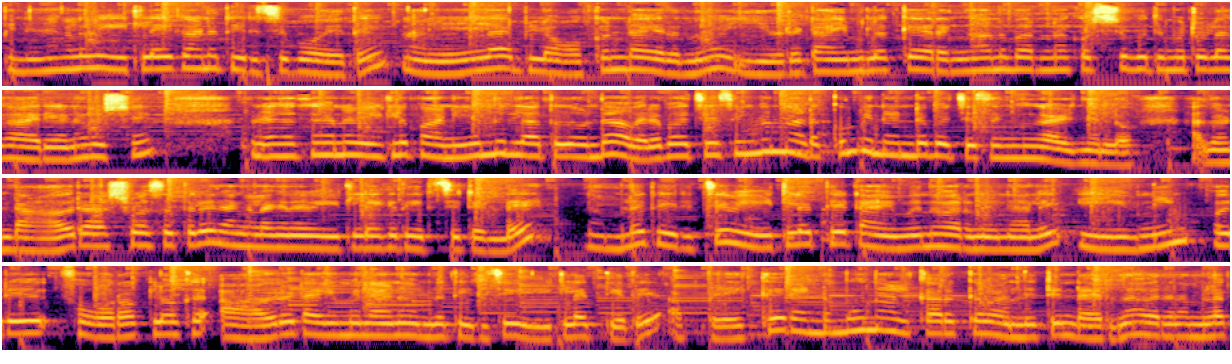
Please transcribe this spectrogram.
പിന്നെ ഞങ്ങൾ വീട്ടിലേക്കാണ് തിരിച്ചു പോയത്. നല്ല ബ്ലോക്ക് ഉണ്ടായിരുന്നു ഈ ഒരു ടൈമിലൊക്കെ ഇറങ്ങാന്ന് പറഞ്ഞാൽ കുറച്ച് ബുദ്ധിമുട്ടുള്ള കാര്യമാണ്. പക്ഷേ ഞങ്ങൾക്ക് അങ്ങനെ വീട്ടിൽ പണിയൊന്നും ഇല്ലാത്തതുകൊണ്ട് അവരെ പർച്ചേസിങ്ങും നടക്കും. പിന്നെ എന്റെ പർച്ചേസിങ്ങും കഴിഞ്ഞല്ലോ. അതുകൊണ്ട് ആ ഒരു ആശ്വാസത്തിൽ ഞങ്ങളങ്ങനെ വീട്ടിലേക്ക് തിരിച്ചിട്ടുണ്ട്. നമ്മൾ തിരിച്ച് വീട്ടിലെത്തിയ ടൈം എന്ന് പറഞ്ഞു കഴിഞ്ഞാൽ ഈവനിങ് ഒരു ഫോർ ഓ ക്ലോക്ക് ആ ഒരു ടൈമിലാണ് നമ്മൾ തിരിച്ച് വീട്ടിലെത്തിയത്. അപ്പോഴേക്ക് രണ്ട് മൂന്ന് ആൾക്കാരൊക്കെ വന്നിട്ടുണ്ടായിരുന്നു. അവർ നമ്മളെ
